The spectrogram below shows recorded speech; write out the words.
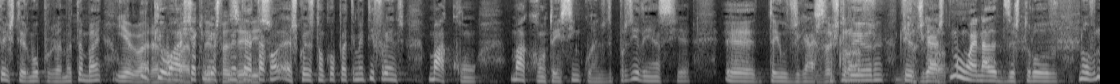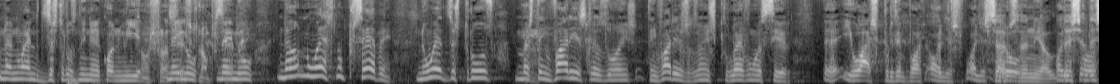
tens que ter o meu programa também. E agora o que eu acho é que neste momento é, está, as coisas estão completamente diferentes. Macron, Macron tem 5 anos de presidência uh, tem o desgaste de poder tem o desgaste, não é nada desastroso. Não, não é desastroso nem na economia nem no, nem no não, não é não percebem. Não é desastroso mas tem várias razões tem várias razões que o levam a ser uh, eu acho por exemplo olha olhas, olhas Sabes, para o, Daniel, deixa-me deixa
